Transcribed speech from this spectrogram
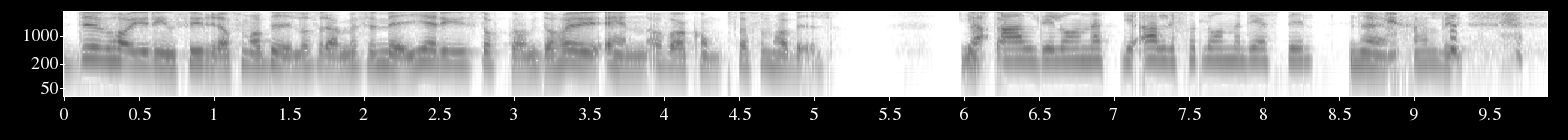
du har ju din syrra som har bil och sådär, men för mig är det ju i Stockholm, då har jag ju en av våra kompisar som har bil. Jag har aldrig lånat, jag har aldrig fått låna deras bil. Nej, aldrig.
